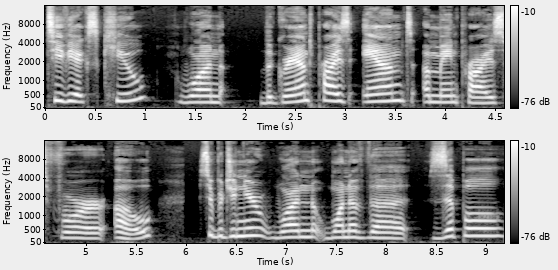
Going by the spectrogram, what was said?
TVXQ won the grand prize and a main prize for O. Super Junior won one of the ZIPL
